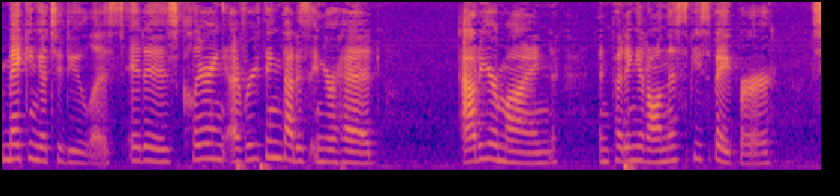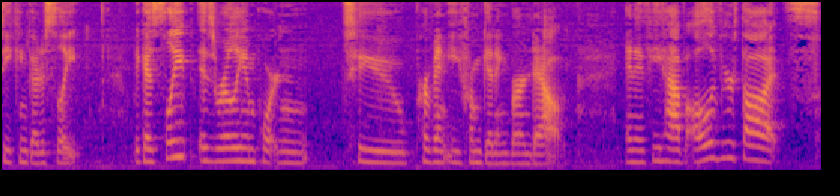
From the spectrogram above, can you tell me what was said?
making a to do list. It is clearing everything that is in your head out of your mind and putting it on this piece of paper so you can go to sleep. Because sleep is really important to prevent you from getting burned out. And if you have all of your thoughts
